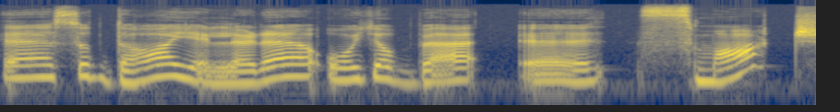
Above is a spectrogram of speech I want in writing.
Eh, så da gjelder det å jobbe eh, smart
